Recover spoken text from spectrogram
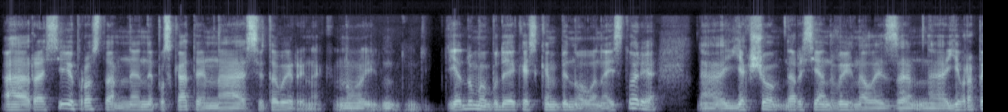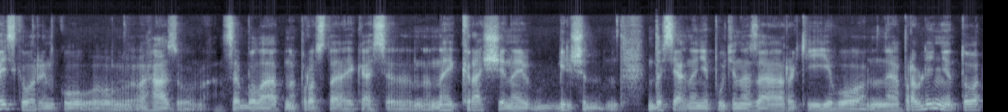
а Росію просто не, не пускати на світовий ринок. Ну я думаю, буде якась комбінована історія. Якщо росіян вигнали з е, європейського ринку газу, це була ну просто якась найкраще, найбільше досягнення Путіна за роки його правління, то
